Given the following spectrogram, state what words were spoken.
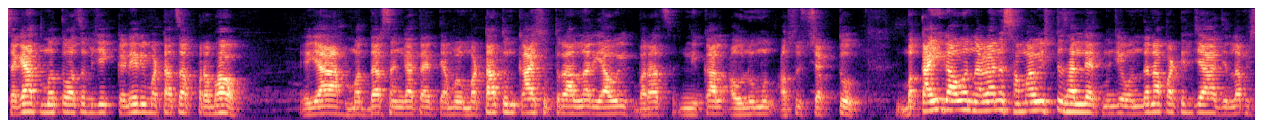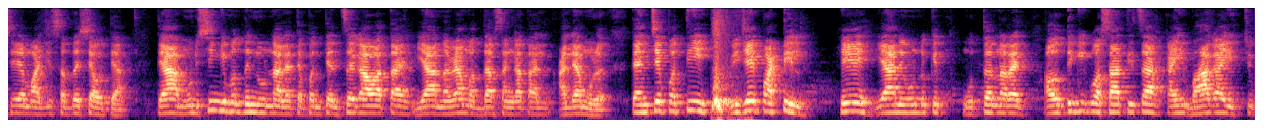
सगळ्यात महत्त्वाचं म्हणजे कणेरी मठाचा प्रभाव. या मतदारसंघात आहेत. त्यामुळे मठातून काय सूत्र हलणार यावेळी बराच निकाल अवलंबून असू शकतो. मग काही गावं नव्यानं समाविष्ट झाले आहेत. म्हणजे वंदना पाटील ज्या जिल्हा परिषदेच्या माजी सदस्य होत्या त्या मुडसिंगीमधून निवडून आल्या त्या पण त्यांचं गाव आता या नव्या मतदारसंघात आल- आल्यामुळं त्यांचे पती विजय पाटील हे या निवडणुकीत उतरणार आहेत. औद्योगिक वसाहतीचा काही भाग आहे इच्छुक.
